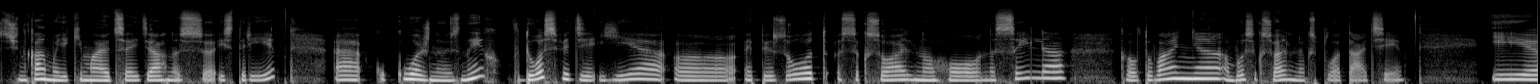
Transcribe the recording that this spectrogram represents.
з жінками, які мають цей діагноз істерії, е, у кожної з них в досвіді є е, епізод сексуального насилля, гвалтування або сексуальної експлуатації. І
